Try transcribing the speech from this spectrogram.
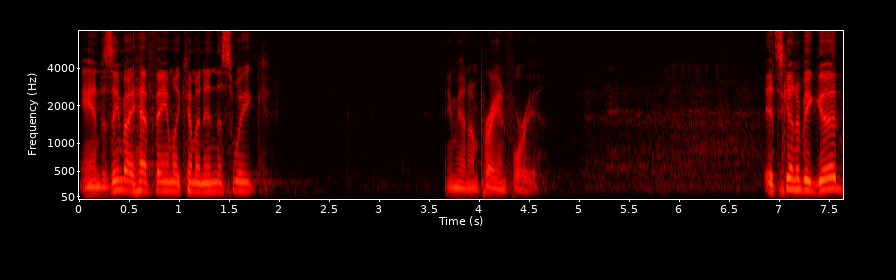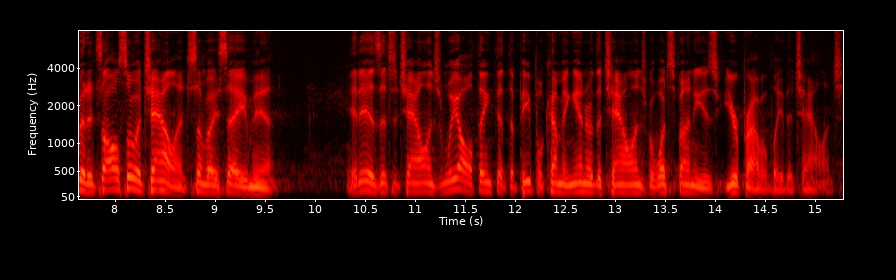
And does anybody have family coming in this week? Amen. I'm praying for you. It's going to be good, but it's also a challenge. Somebody say amen. It is. It's a challenge. And we all think that the people coming in are the challenge, but what's funny is you're probably the challenge.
